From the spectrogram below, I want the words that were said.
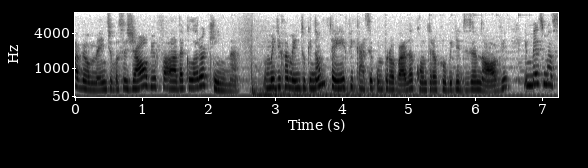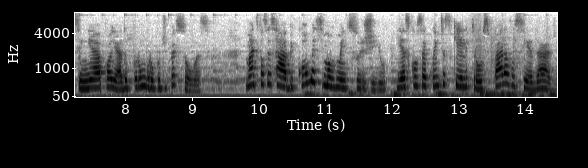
Provavelmente você já ouviu falar da cloroquina, um medicamento que não tem eficácia comprovada contra a Covid-19 e mesmo assim é apoiado por um grupo de pessoas. Mas você sabe como esse movimento surgiu e as consequências que ele trouxe para a sociedade?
